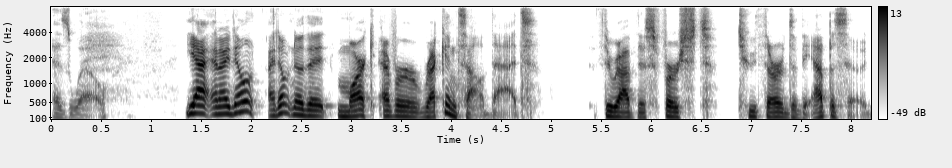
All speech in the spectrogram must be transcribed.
as well. Yeah, and I don't I don't know that Mark ever reconciled that throughout this first two thirds of the episode.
